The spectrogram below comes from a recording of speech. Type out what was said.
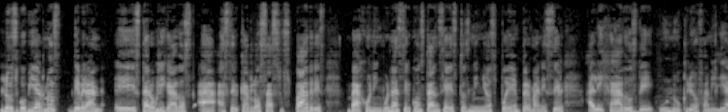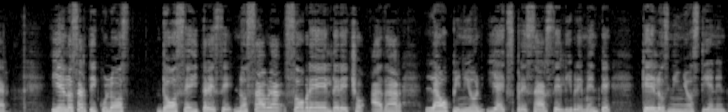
los gobiernos deberán eh, estar obligados a acercarlos a sus padres. Bajo ninguna circunstancia estos niños pueden permanecer alejados de un núcleo familiar. Y en los artículos 12 y 13 nos habla sobre el derecho a dar la opinión y a expresarse libremente que los niños tienen.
